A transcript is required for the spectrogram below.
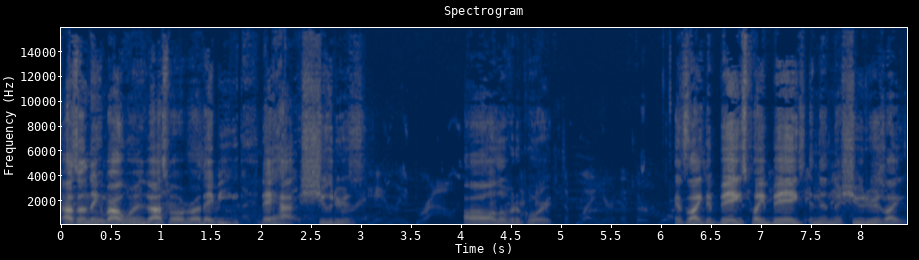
That's one thing about women's basketball, bro. They be they have shooters all over the court. It's like the bigs play bigs, and then the shooters like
